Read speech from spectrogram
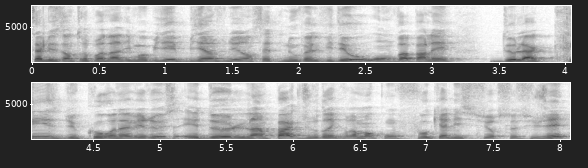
Salut les entrepreneurs d'immobilier, bienvenue dans cette nouvelle vidéo où on va parler de la crise du coronavirus et de l'impact. Je voudrais vraiment qu'on focalise sur ce sujet.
